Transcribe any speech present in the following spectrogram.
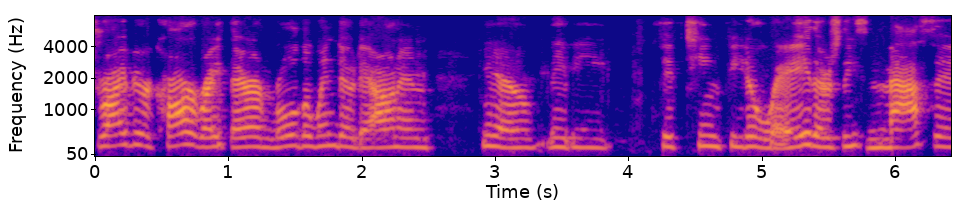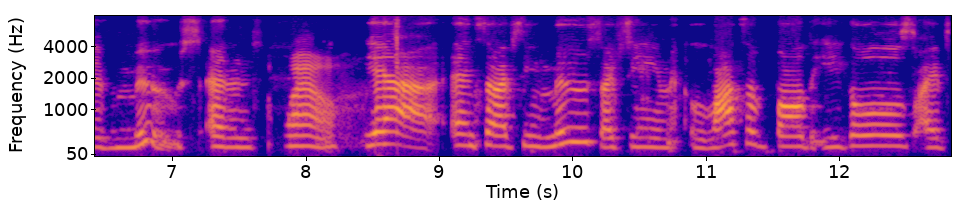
drive your car right there and roll the window down and you know maybe 15 feet away there's these massive moose and wow yeah and so i've seen moose i've seen lots of bald eagles i've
